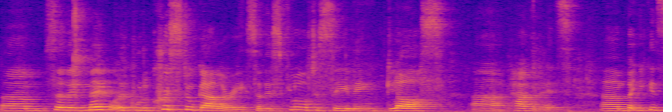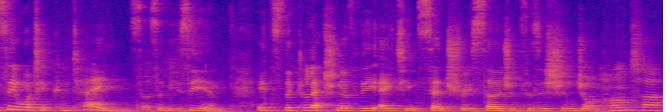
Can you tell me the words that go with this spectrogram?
Um, so they've made what they called a crystal gallery, so this floor to ceiling glass uh, cabinets Um, but you can see what it contains as a museum. It's the collection of the 18th century surgeon-physician John Hunter,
